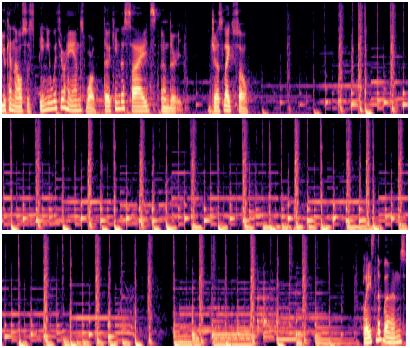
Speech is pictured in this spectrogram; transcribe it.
You can also spin it with your hands while tucking the sides under it, just like so. Place the buns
